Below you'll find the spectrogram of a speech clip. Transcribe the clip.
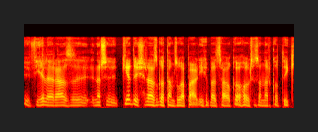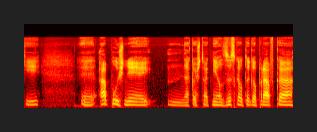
wiele razy, znaczy kiedyś raz go tam złapali, chyba za alkohol czy za narkotyki, a później mm, jakoś tak nie odzyskał tego prawka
